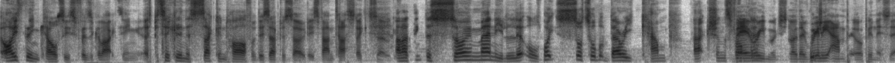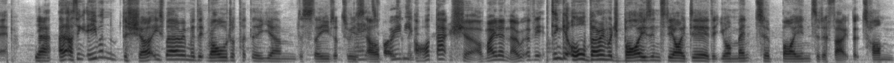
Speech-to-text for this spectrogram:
I think Kelsey's physical acting, uh, particularly in the second half of this episode, is fantastic. So good. And I think there's so many little, quite subtle but very camp actions from him. Very much so. They Which- really amp it up in this ep. Yeah, and I think even the shirt he's wearing with it rolled up at the um the sleeves up to his Yeah, it's elbows. I really odd that shirt. I've made a note of it. I think it all very much buys into the idea that you're meant to buy into the fact that Tom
